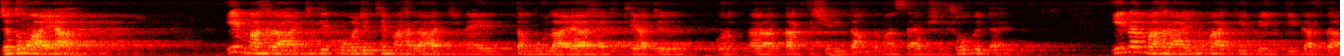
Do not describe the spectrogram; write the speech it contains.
ਜਦੋਂ ਆਇਆ, ਇਹ ਮਹਾਰਾਜ ਜੀ ਦੇ ਕੋਲ ਜਿੱਥੇ ਮਹਾਰਾਜ ਜੀ ਨੇ ਤੰਬੂ ਲਾਇਆ ਹੈ, ਜਿੱਥੇ ਅੱਜ ਤਖਤ ਸ੍ਰੀ ਦਮਦਮਾ ਸਾਹਿਬ ਸੁਸ਼ੋਭਿਤ ਹੈ, ਇਹਨਾਂ ਮਹਾਰਾਜ ਨੂੰ ਆ ਕੇ ਬੇਨਤੀ ਕਰਦਾ,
